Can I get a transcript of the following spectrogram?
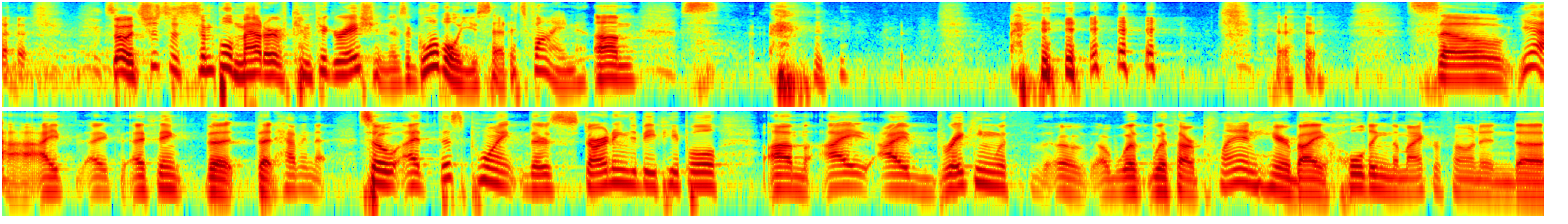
so it's just a simple matter of configuration. There's a global you said. It's fine. Um, so yeah, I, I, I think that, that having that. So at this point, there's starting to be people. Um, I, I'm breaking with, uh, with with our plan here by holding the microphone and uh,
